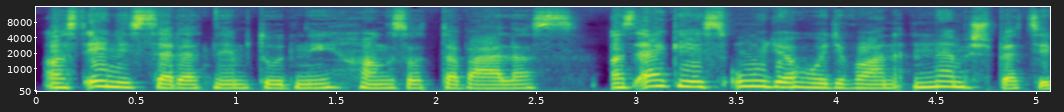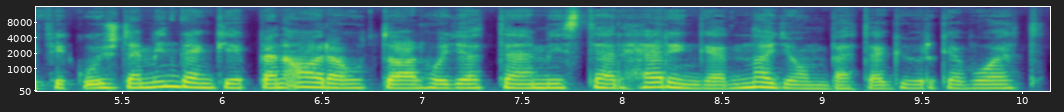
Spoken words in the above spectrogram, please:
Azt én is szeretném tudni, hangzott a válasz. Az egész úgy, ahogy van, nem specifikus, de mindenképpen arra utal, hogy a te Mr. Heringer nagyon beteg ürge volt.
